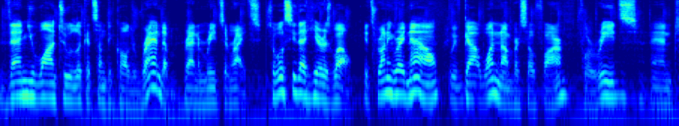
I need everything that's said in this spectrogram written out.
then you want to look at something called random, random reads and writes. So we'll see that here as well. It's running right now. We've got one number so far for reads and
